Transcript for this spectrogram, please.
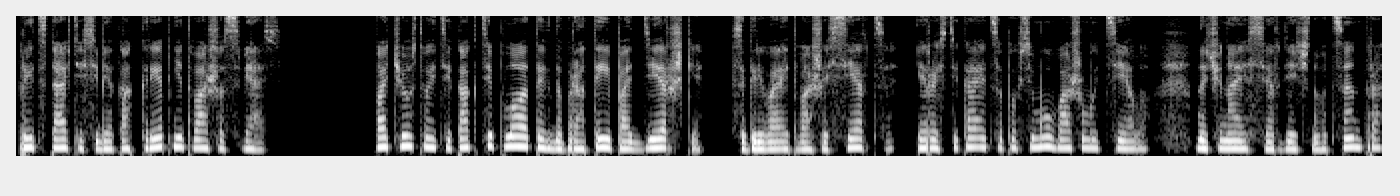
Представьте себе, как крепнет ваша связь. Почувствуйте, как тепло от их доброты и поддержки согревает ваше сердце и растекается по всему вашему телу, начиная с сердечного центра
